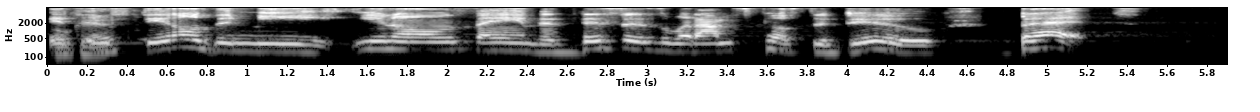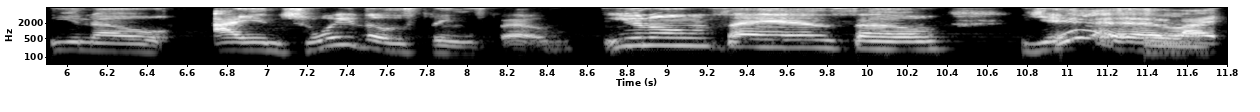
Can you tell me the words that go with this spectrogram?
It's okay. instilled in me, you know what I'm saying, that this is what I'm supposed to do. But, you know, I enjoy those things though. You know what I'm saying? So yeah, yeah. like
